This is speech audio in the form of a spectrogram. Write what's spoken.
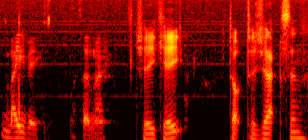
Maybe. I don't know. Cheeky, Dr. Jackson.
